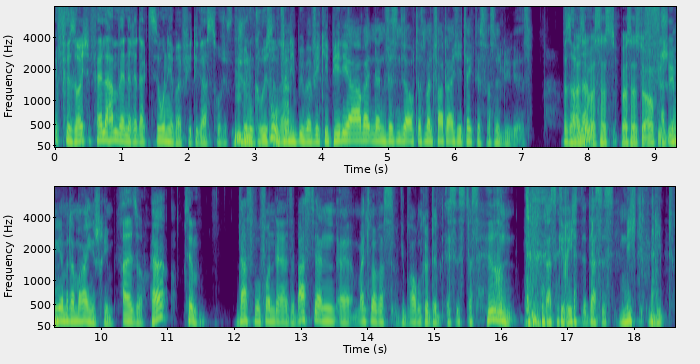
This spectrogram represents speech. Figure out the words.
Für solche Fälle haben wir eine Redaktion hier bei Fiete Gastro. Schöne Grüße. So, ne? wenn die über Wikipedia arbeiten, dann wissen sie auch, dass mein Vater Architekt ist, was eine Lüge ist. Besonders. Also was hast, was hast du Hat mir aufgeschrieben? jemand da mal reingeschrieben. also, Ja? Tim. Das, wovon der Sebastian äh, manchmal was gebrauchen könnte, es ist das Hirn, das Gericht, das es nicht gibt.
